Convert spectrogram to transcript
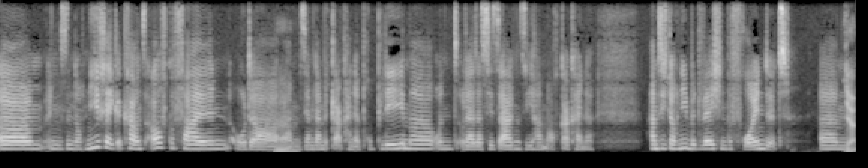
ähm, sind noch nie Fake-Accounts aufgefallen oder ähm, sie haben damit gar keine Probleme und oder dass sie sagen, sie haben auch gar keine, haben sich noch nie mit welchen befreundet. Ähm, ja.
